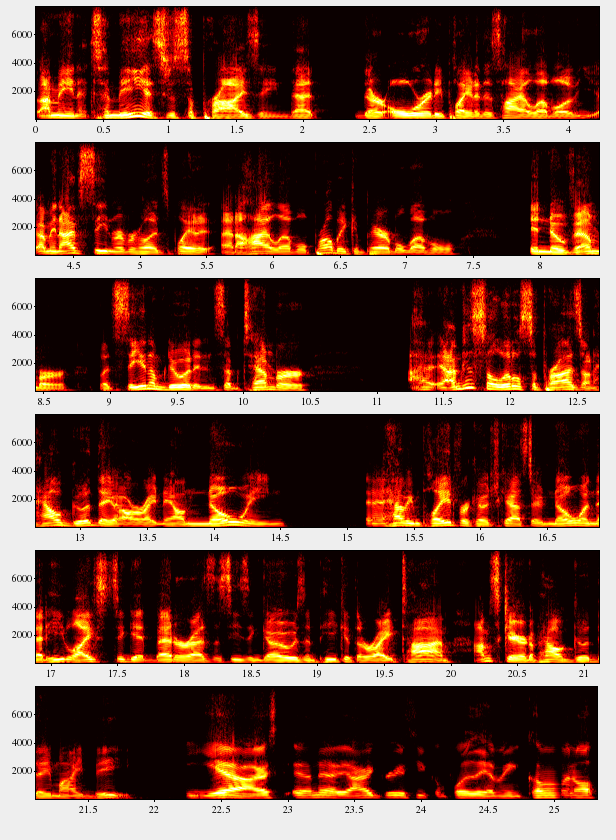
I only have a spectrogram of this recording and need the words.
I mean, to me, it's just surprising that they're already playing at this high level. I mean, I've seen Riverheads play at a high level, probably comparable level in November, but seeing them do it in September I, am just a little surprised on how good they are right now, knowing, eh, having played for Coach Casto, knowing that he likes to get better as the season goes and peak at the right time. I'm scared of how good they might be. Yeah, I, I know. I agree with you completely. I mean, coming off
